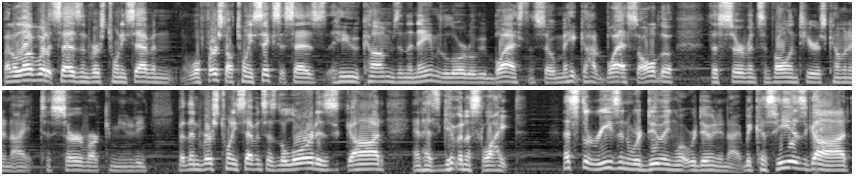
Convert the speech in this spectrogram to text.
But I love what it says in verse 27. Well, first off, 26 it says, "He who comes in the name of the Lord will be blessed." And so may God bless all the the servants and volunteers coming tonight to serve our community. But then verse 27 says, "The Lord is God and has given us light." That's the reason we're doing what we're doing tonight because He is God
